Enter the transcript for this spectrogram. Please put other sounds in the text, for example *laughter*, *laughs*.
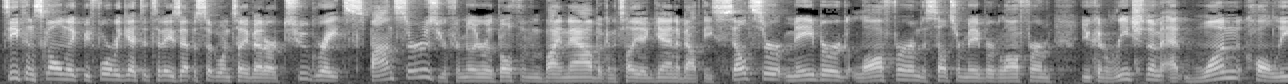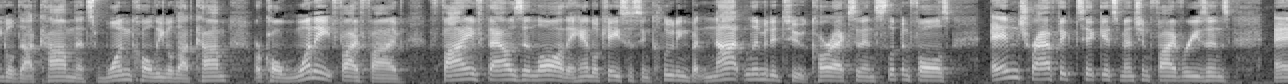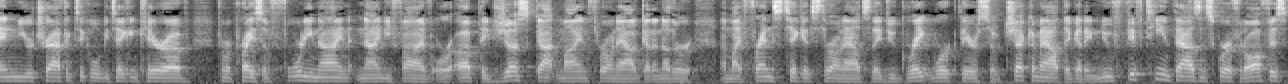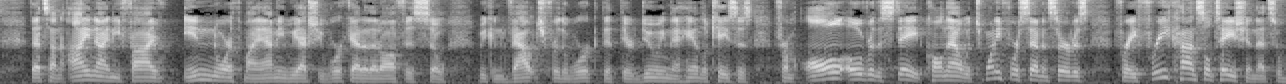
It's Ethan Skolnick. Before we get to today's episode, I want to tell you about our two great sponsors. You're familiar with both of them by now, but going to tell you again about the Seltzer Mayberg Law Firm. The Seltzer Mayberg Law Firm, you can reach them at onecalllegal.com. That's onecalllegal.com or call 1 855 5000 Law. They handle cases including, but not limited to, car accidents, slip and falls, and traffic tickets. Mention five reasons, and your traffic ticket will be taken care of from a price of $49.95 or up. They just got mine thrown out, got another my friend's tickets thrown out, so they do great work there. So check them out. They've got a new 15,000 square foot office that's on I 95 in North Miami. We actually work out of that office, so we can vouch for the work that they're doing. They handle cases from all over the state. Call now with 24 7 service for a free consultation. That's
